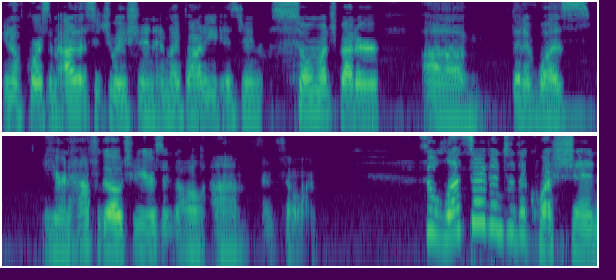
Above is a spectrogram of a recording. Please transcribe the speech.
you know, of course, I'm out of that situation and my body is doing so much better um, than it was a year and a half ago, two years ago, um, and so on. So let's dive into the question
